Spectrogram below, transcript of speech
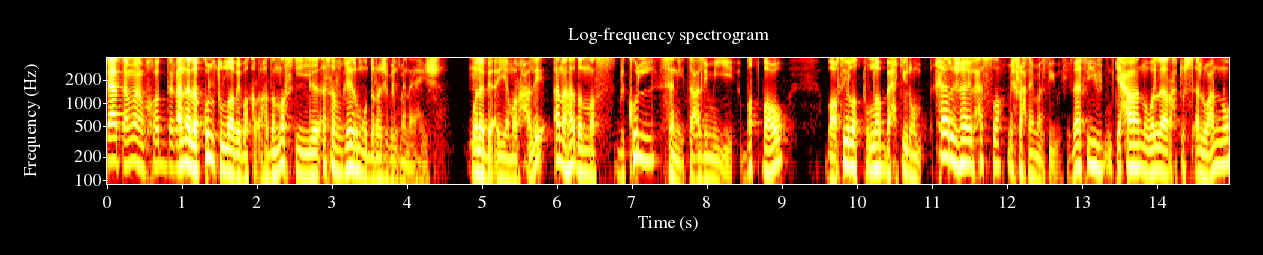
لا تمام خد أنا لكل طلابي بقرأ. هذا النص اللي للأسف غير مدرج بالمناهج ولا بأي مرحلة. أنا هذا النص بكل سنة تعليمية بطبعه بعطيه للطلاب بحكي لهم خارج هاي الحصة مش رح نعمل فيه شيء. لا في امتحان ولا رح تسألوا عنه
